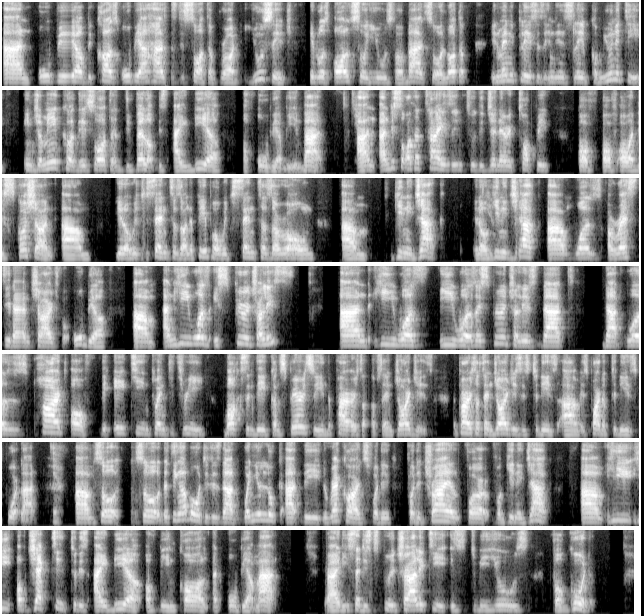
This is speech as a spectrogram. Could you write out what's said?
And Obia, because Obia has this sort of broad usage, it was also used for bad. So a lot of, in many places in the enslaved community in Jamaica, they sort of developed this idea of Obia being bad. And, and this sort of ties into the generic topic of, of our discussion, um, you know, which centers on the paper, which centers around um, Guinea Jack. You know, yeah. Guinea Jack um, was arrested and charged for Obia, um, and he was a spiritualist and he was he was a spiritualist that that was part of the 1823 Boxing Day conspiracy in the parish of St. George's. The parish of St. George's is today's um, is part of today's Portland. Yeah. Um, so so the thing about it is that when you look at the, the records for the for the trial for for Guinea Jack, um, he he objected to this idea of being called an Obia man right? He said his spirituality is to be used for good,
